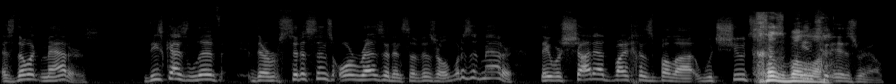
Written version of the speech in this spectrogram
as though it matters. These guys live, they're citizens or residents of Israel. What does it matter? They were shot at by Hezbollah, which shoots Hezbollah. into Israel.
